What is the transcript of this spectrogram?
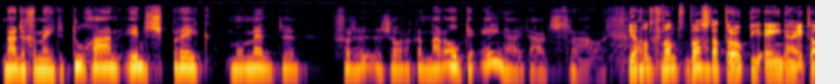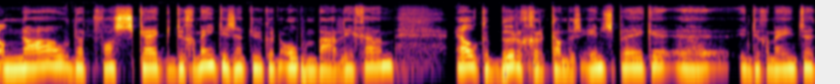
naar de gemeente toe gaan, inspreekmomenten verzorgen, maar ook de eenheid uitstralen. Ja, want, want was dat er ook, die eenheid dan? Nou, dat was, kijk, de gemeente is natuurlijk een openbaar lichaam. Elke burger kan dus inspreken eh, in de gemeente.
